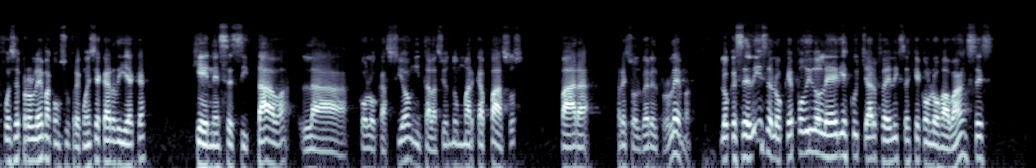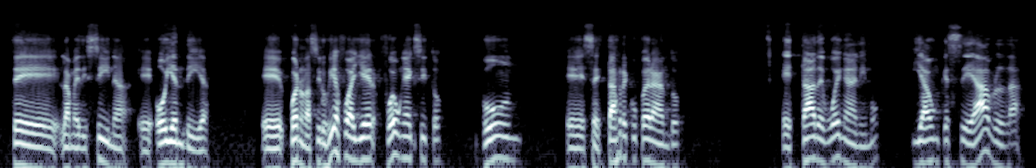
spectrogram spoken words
fue ese problema con su frecuencia cardíaca que necesitaba la colocación, instalación de un marcapasos para resolver el problema. Lo que se dice, lo que he podido leer y escuchar, Félix, es que con los avances de la medicina eh, hoy en día, eh, bueno, la cirugía fue ayer, fue un éxito, boom, eh, se está recuperando, está de buen ánimo y aunque se habla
